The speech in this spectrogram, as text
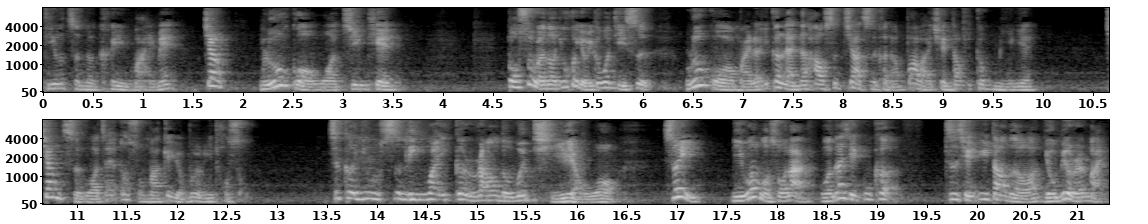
deal 真的可以买吗？这样，如果我今天，多数人呢，就会有一个问题是，如果我买了一个 landed house，价值可能八百千到一个米烟这样子我在二手 market 容不容易脱手？这个又是另外一个 round 的问题了哦。所以你问我说啦，我那些顾客之前遇到的哦，有没有人买？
